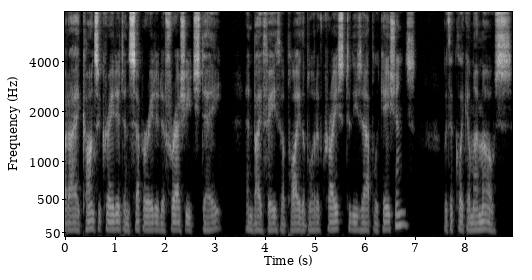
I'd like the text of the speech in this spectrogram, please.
but I consecrate it and separate it afresh each day, and by faith apply the blood of Christ to these applications with a click of my mouse.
